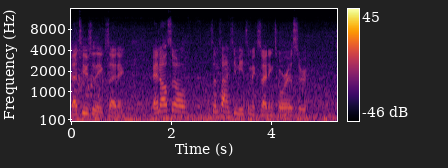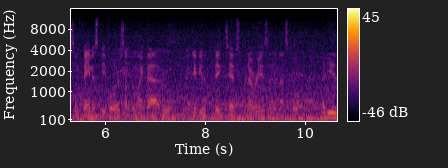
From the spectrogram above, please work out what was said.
that's usually exciting. And also, sometimes you meet some exciting tourists or some famous people or something like that who give you big tips for no reason, and that's cool. Have you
